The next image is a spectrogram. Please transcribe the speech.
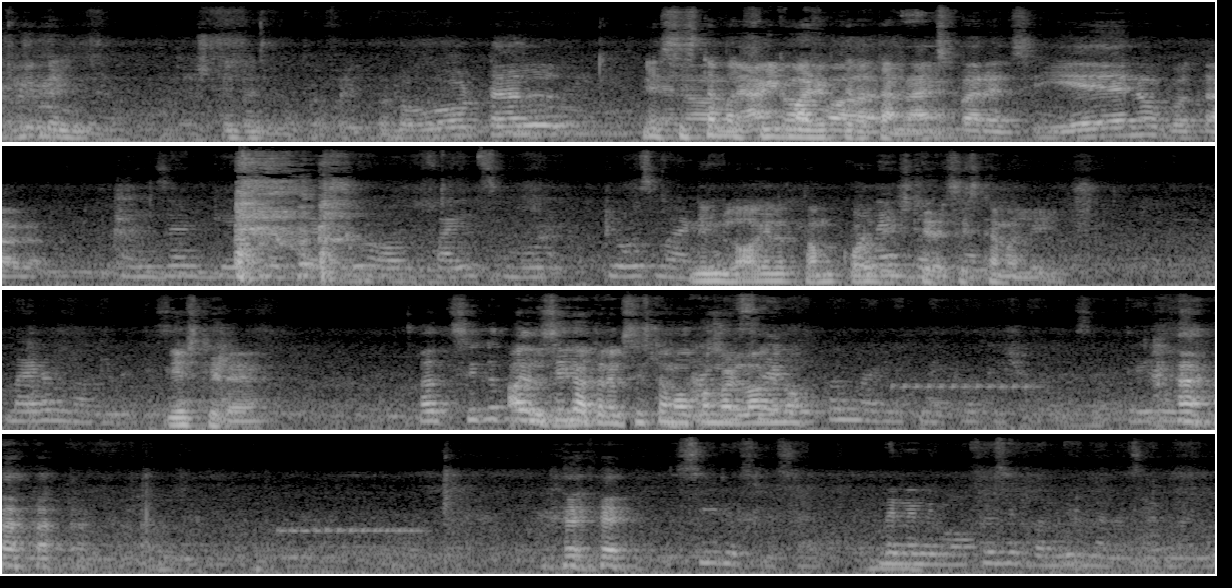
ಎಷ್ಟಿದೆ ಟೋಟಲ್ ಸಿಸ್ಟಮ್ ಅಲ್ಲಿ feed ಮಾಡಿರ್ತೀರ ತಾನೇ? ಟ್ರಾನ್ಸ್ಪರೆನ್ಸಿ ಏನು ಗೊತ್ತಾಗಲ್ಲ. ನಿಮ್ಮ ಲಾಗಿನ್ ತಮ್ಮ ಕೊಡೋದು ಎಷ್ಟಿದೆ ಸಿಸ್ಟಮಲ್ಲಿ ಅಲ್ಲಿ? ಲಾಗಿನ್ ಇದೆ. ಎಷ್ಟಿದೆ? ಅದು ಸಿಗುತ್ತೆ ಅದು ಸಿಗುತ್ತೆ ನಿಮ್ಮ ಸಿಸ್ಟಮ್ ಓಪನ್ ಮಾಡಿ ಲಾಗಿನ್ ಸೀರಿಯಸ್ಲಿ ಸರ್ ನಿನ್ನೆ ನಿಮ್ಮ ಆಫೀಸಿಗೆ ಬಂದಿದ್ನಲ್ಲ ಸರ್ ನಾನು?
